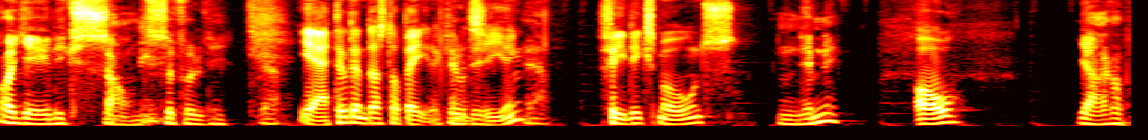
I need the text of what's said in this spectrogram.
Og Jalix Sound, selvfølgelig. Ja, Ja, det er jo dem, der står bag det, det kan er man sige. Ikke? Ja. Felix Mogens Nemlig og Jakob.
